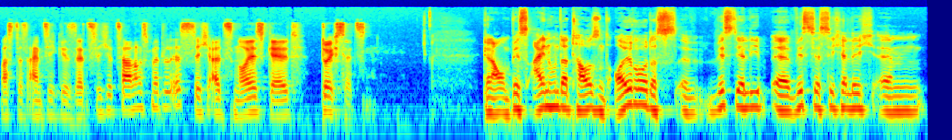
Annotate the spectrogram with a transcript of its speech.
was das einzige gesetzliche Zahlungsmittel ist, sich als neues Geld durchsetzen. Genau, und bis 100.000 Euro, das äh, wisst, ihr lieb, äh, wisst ihr sicherlich, ähm,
